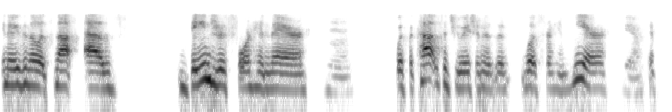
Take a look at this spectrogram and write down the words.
you know, even though it's not as dangerous for him there Mhm. with the cop situation as it was for him here, Yeah. it's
